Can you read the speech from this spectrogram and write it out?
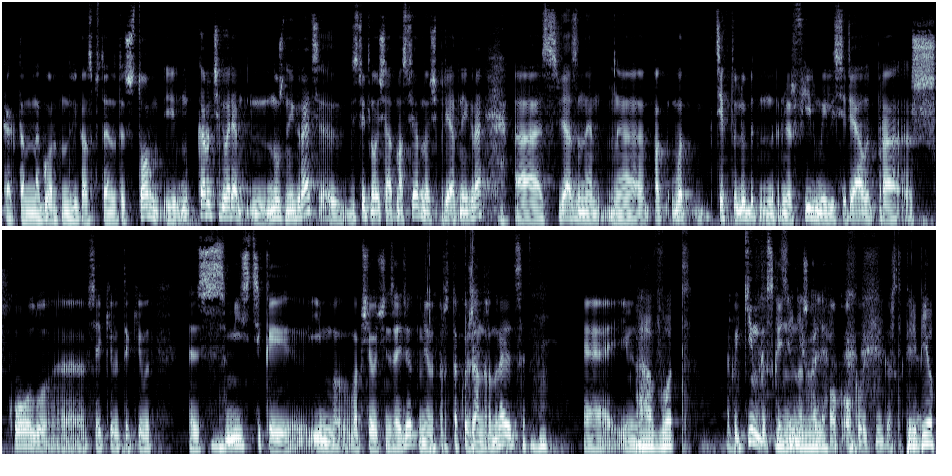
как там на город надвигался постоянно этот шторм. И, ну, короче говоря, нужно играть. Действительно, очень атмосферная, очень приятная игра, э, связанная... Э, вот те, кто любит, например, фильмы или сериалы про школу, э, всякие вот такие вот э, с мистикой, им вообще очень зайдет. Мне вот просто такой жанр нравится. Угу. Именно. А вот такой кинговской Извини, немножко, Валя, около кинговской. Что перебил.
